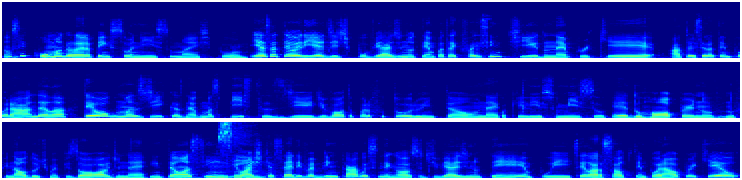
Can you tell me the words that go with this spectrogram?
Não sei como a galera pensou nisso, mas, tipo. E essa teoria de, tipo, viagem no tempo até que faz sentido, né? Porque a terceira temporada, ela deu algumas dicas, né? Algumas pistas de, de volta para o futuro. Então, né? Com aquele sumiço é, do Hopper no, no final do último episódio, né? Então, assim, Sim. eu acho que a série vai brincar com esse negócio de viagem no tempo e, sei lá, salto temporal, porque o-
